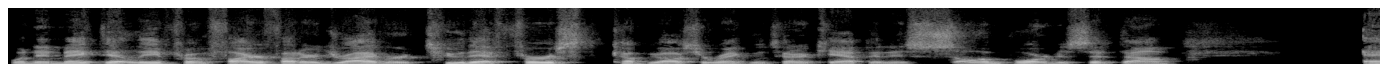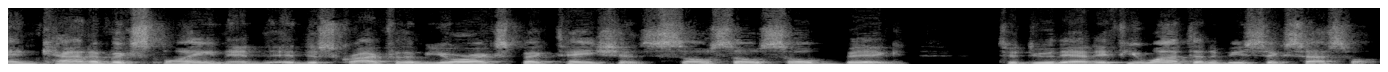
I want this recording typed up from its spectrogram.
when they make that leap from firefighter driver to that first company officer rank lieutenant captain it's so important to sit down and kind of explain and, and, describe for them your expectations. So so so big to do that if you want them to be successful.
